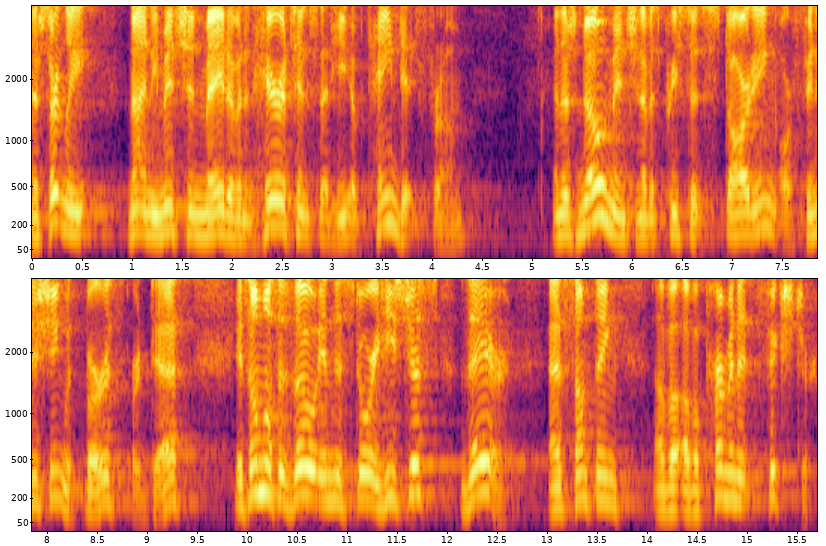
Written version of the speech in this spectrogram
there's certainly not any mention made of an inheritance that he obtained it from. And there's no mention of his priesthood starting or finishing with birth or death. It's almost as though in this story he's just there as something of a, of a permanent fixture,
